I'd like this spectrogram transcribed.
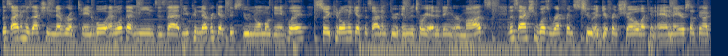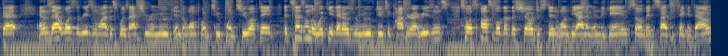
This item was actually never obtainable and what that means is that you can never get this through normal gameplay. So you could only get this item through inventory editing or mods. This actually was a reference to a different show like an anime or something like that. And that was the reason why this was actually removed in the 1.2.2 update. It says on the wiki that it was removed due to copyright reasons. So it's possible that the show just didn't want the item in the game so they decided to take it down.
